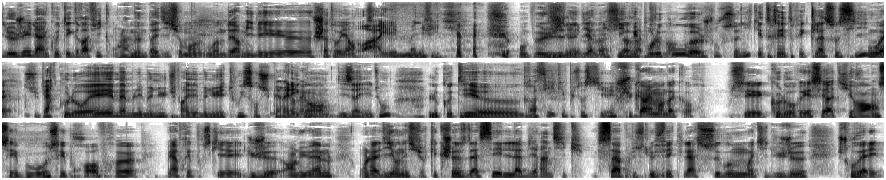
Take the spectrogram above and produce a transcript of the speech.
le jeu, il a un côté graphique. On l'a même pas dit sur Wonder, mais il est euh, chatoyant. Ouah, il est magnifique. On peut juste il le est dire magnifique. Mais pour le coup, euh, je trouve Sonic est très très classe aussi. ouais. super coloré, même les menus, tu parlais des menus et tout, ils sont super Carrément. élégants, design et tout. Le côté euh, graphique est plutôt stylé. Je suis carrément d'accord. C'est coloré, c'est attirant, c'est beau, c'est propre. euh, Mais après, pour ce qui est du jeu en lui-même, on l'a dit, on est sur quelque chose d'assez labyrinthique. Ça, plus le fait que la seconde moitié du jeu, je trouve, elle est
